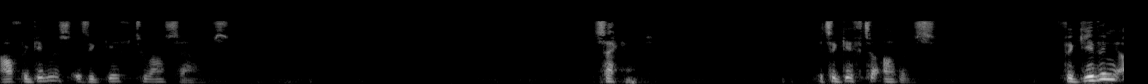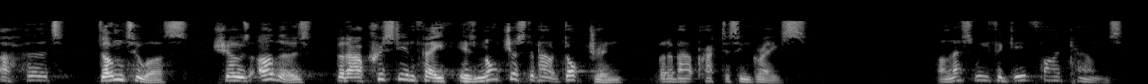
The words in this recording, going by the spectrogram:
Our forgiveness is a gift to ourselves. Second, it's a gift to others. Forgiving a hurt done to us shows others that our Christian faith is not just about doctrine, but about practicing grace. Unless we forgive five pounds,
